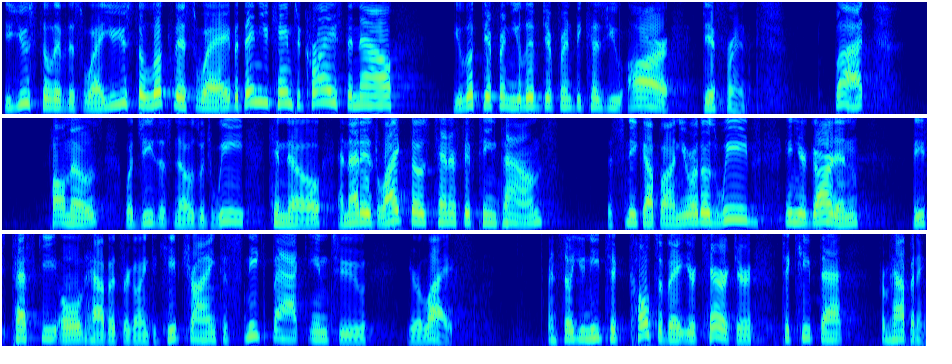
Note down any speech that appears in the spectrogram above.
You used to live this way, you used to look this way, but then you came to Christ, and now you look different, you live different because you are different. But Paul knows what Jesus knows, which we can know, and that is like those 10 or 15 pounds that sneak up on you, or those weeds in your garden, these pesky old habits are going to keep trying to sneak back into your life. And so you need to cultivate your character to keep that from happening.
